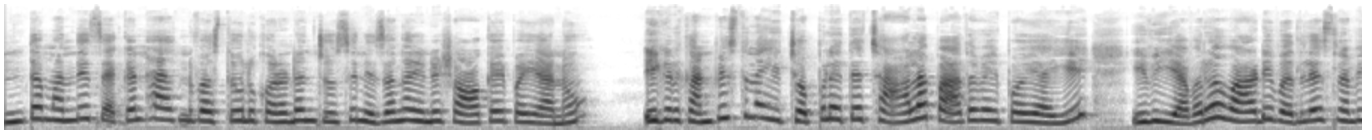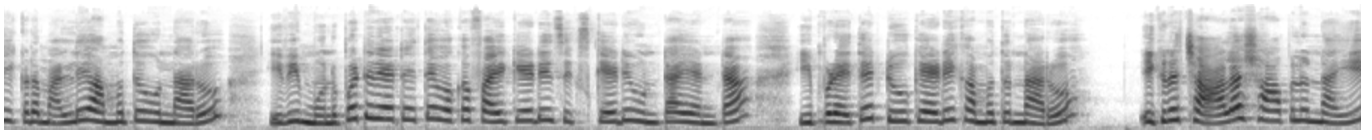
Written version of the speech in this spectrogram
ఇంతమంది సెకండ్ హ్యాండ్ వస్తువులు కొనడం చూసి నిజంగా నేను షాక్ అయిపోయాను. ఇక్కడ కనిపిస్తున్న ఈ చెప్పులు అయితే చాలా పాతవైపోయాయి. ఇవి ఎవరో వాడి వదిలేసినవి ఇక్కడ మళ్ళీ అమ్ముతూ ఉన్నారు. ఇవి మునుపటి రేట్ అయితే ఒక ఫైవ్ కేడీ సిక్స్ కేడీ ఉంటాయంట. ఇప్పుడైతే టూ కేడీకి అమ్ముతున్నారు. ఇక్కడ చాలా షాపులు ఉన్నాయి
